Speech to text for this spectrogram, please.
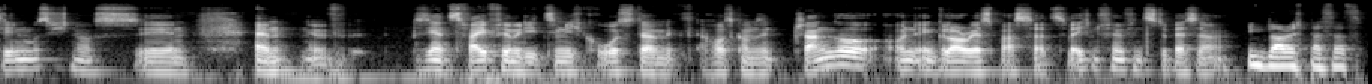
Den muss ich noch sehen. Ähm, es sind ja zwei Filme, die ziemlich groß damit rauskommen sind. Django und Inglourious Bastards. Welchen Film findest du besser? Inglourious Bastards.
